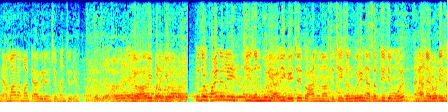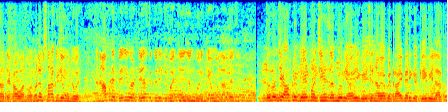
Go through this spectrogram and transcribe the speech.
ને અમારા માટે આવી રહ્યું છે મંચુરિયન. આવી પણ ગયું. તો જો ફાઇનલી ચીઝ અંગૂરી આવી ગઈ છે, તો આનું નામ છે ચીઝ અંગુરી ને આ સબ્જી જેવું હોય અને આને રોટી સાથે ખાવાનું હોય. મતલબ શાક જેવું જ હોય. અને આપણે પહેલી વાર ટેસ્ટ કરી કે ભાઈ ચીઝ અંગૂરી કેવું લાગે છે. તો લો જે આપણી પ્લેટમાં ચીઝ અંગૂરી આવી ગઈ છે ને હવે આપણે ટ્રાય કરી કે કેવી લાગે.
